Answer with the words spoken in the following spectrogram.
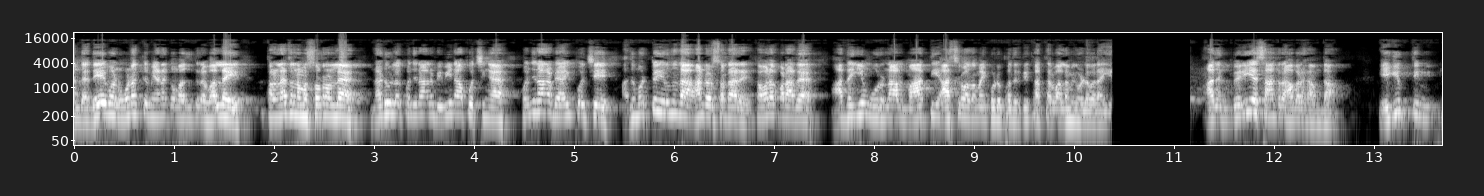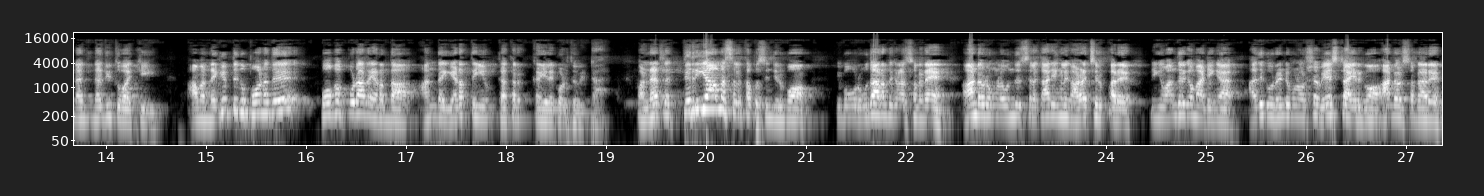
அந்த தேவன் உனக்கும் எனக்கும் வகுக்கிற வல்லை பல நேரத்துல நம்ம சொல்றோம்ல நடுவுல கொஞ்ச நாள் இப்படி வீணா போச்சுங்க கொஞ்ச நாள் அப்படி ஆகி போச்சு அது மட்டும் இருந்தா ஆண்டவர் சொல்றாரு கவலைப்படாத அதையும் ஒரு நாள் மாத்தி ஆசீர்வாதமாய் கொடுப்பதற்கு கர்த்தர் வல்லமை உள்ளவராக அதுக்கு பெரிய சான்று அபரகம் தான். எகிப்தின் நதி- நதி துவக்கி. அவன் எகிப்துக்கு போனது போகக்கூடாத இடம் தான் அந்த இடத்தையும் கத்தர் கையில கொடுத்து விட்டார். பல நேரத்துல தெரியாம சில தப்பு செஞ்சிருப்போம். இப்போ ஒரு உதாரணத்துக்கு நான் சொல்றேன் ஆண்டவர் உங்களை வந்து சில காரியங்களுக்கு அழைச்சிருப்பாரு. நீங்க வந்திருக்க மாட்டீங்க. அதுக்கு ஒரு ரெண்டு மூணு வருஷம் வேஸ்ட் ஆயிருக்கும். ஆண்டவர் சொன்னாரு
